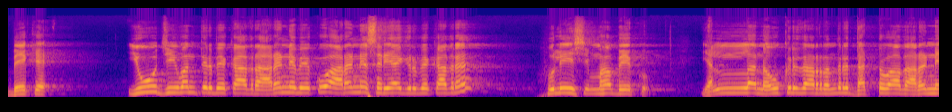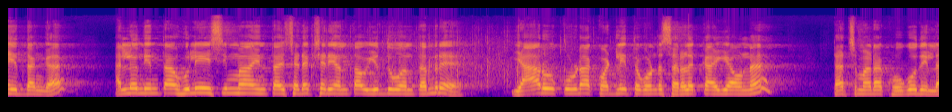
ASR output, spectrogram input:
ಬೇಕೇ? ಇವು ಜೀವಂತಿರಬೇಕಾದ್ರೆ ಅರಣ್ಯ ಬೇಕು, ಅರಣ್ಯ ಸರಿಯಾಗಿರಬೇಕಾದ್ರೆ ಹುಲಿ, ಸಿಂಹ ಬೇಕು. ಎಲ್ಲ ನೌಕರಿದಾರರಂದರೆ ದಟ್ಟವಾದ ಅರಣ್ಯ ಇದ್ದಂಗೆ, ಅಲ್ಲೊಂದು ಇಂಥ ಹುಲಿ, ಸಿಂಹ, ಇಂಥ ಸಡಕ್ಷರಿ ಅಂಥವು ಇದ್ದವು ಅಂತಂದರೆ ಯಾರೂ ಕೂಡ ಕೊಡ್ಲಿ ತಗೊಂಡು ಸರಳಕ್ಕಾಗಿ ಅವನ್ನ ಟಚ್ ಮಾಡೋಕ್ಕೆ ಹೋಗೋದಿಲ್ಲ.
